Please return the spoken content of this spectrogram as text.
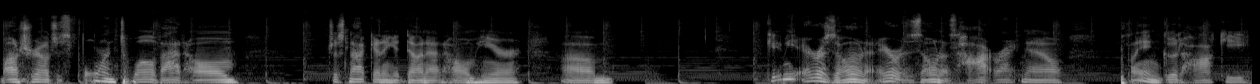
Montreal just 4 and 12 at home. Just not getting it done at home here. Um, give me Arizona. Arizona's hot right now, playing good hockey,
